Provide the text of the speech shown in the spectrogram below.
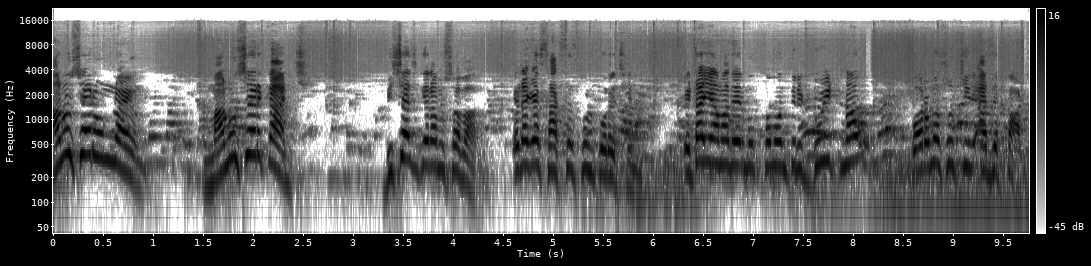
মানুষের উন্নয়ন, মানুষের কাজ, বিশেষ গ্রাম সভা, এটাকে সাকসেসফুল করেছেন। এটাই আমাদের মুখ্যমন্ত্রীর টুইট নাও কর্মসূচির অ্যাজ এ পার্ট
